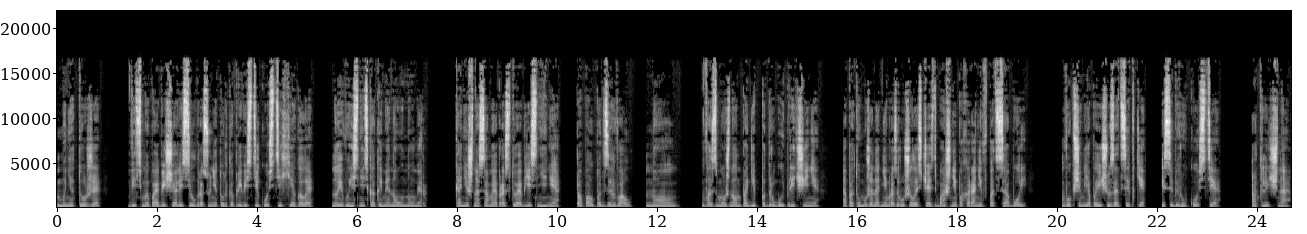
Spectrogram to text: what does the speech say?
Мне тоже. Ведь мы пообещали Силграсу не только привести кости Хегалы, но и выяснить, как именно он умер. Конечно, самое простое объяснение – попал под завал, но, возможно, он погиб по другой причине, а потом уже над ним разрушилась часть башни, похоронив под собой. В общем, я поищу зацепки и соберу кости. Отлично.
